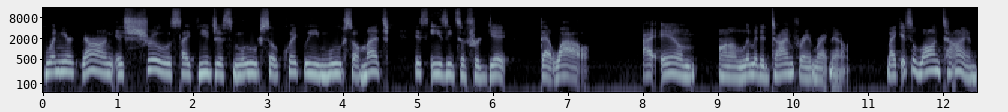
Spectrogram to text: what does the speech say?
when you're young, it's true. It's like you just move so quickly, you move so much. It's easy to forget that wow, I am on a limited time frame right now. Like it's a long time,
